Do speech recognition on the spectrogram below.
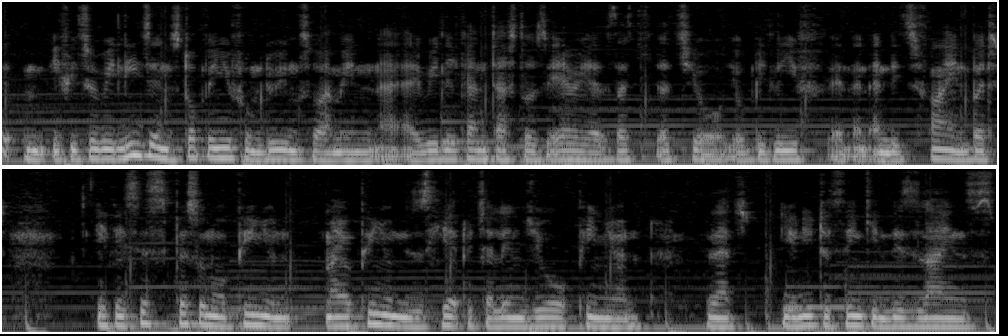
Um, if it's a religion stopping you from doing so, I mean, I, really can't touch those areas. That's that's your, your belief, and, and, and it's fine. But if it's just personal opinion, my opinion is here to challenge your opinion that you need to think in these lines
